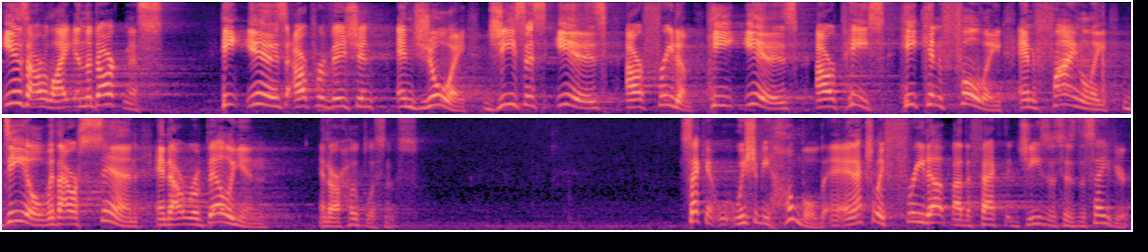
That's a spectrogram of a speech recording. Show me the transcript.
is our light in the darkness. He is our provision and joy. Jesus is our freedom. He is our peace. He can fully and finally deal with our sin and our rebellion and our hopelessness. Second, we should be humbled and actually freed up by the fact that Jesus is the Savior.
